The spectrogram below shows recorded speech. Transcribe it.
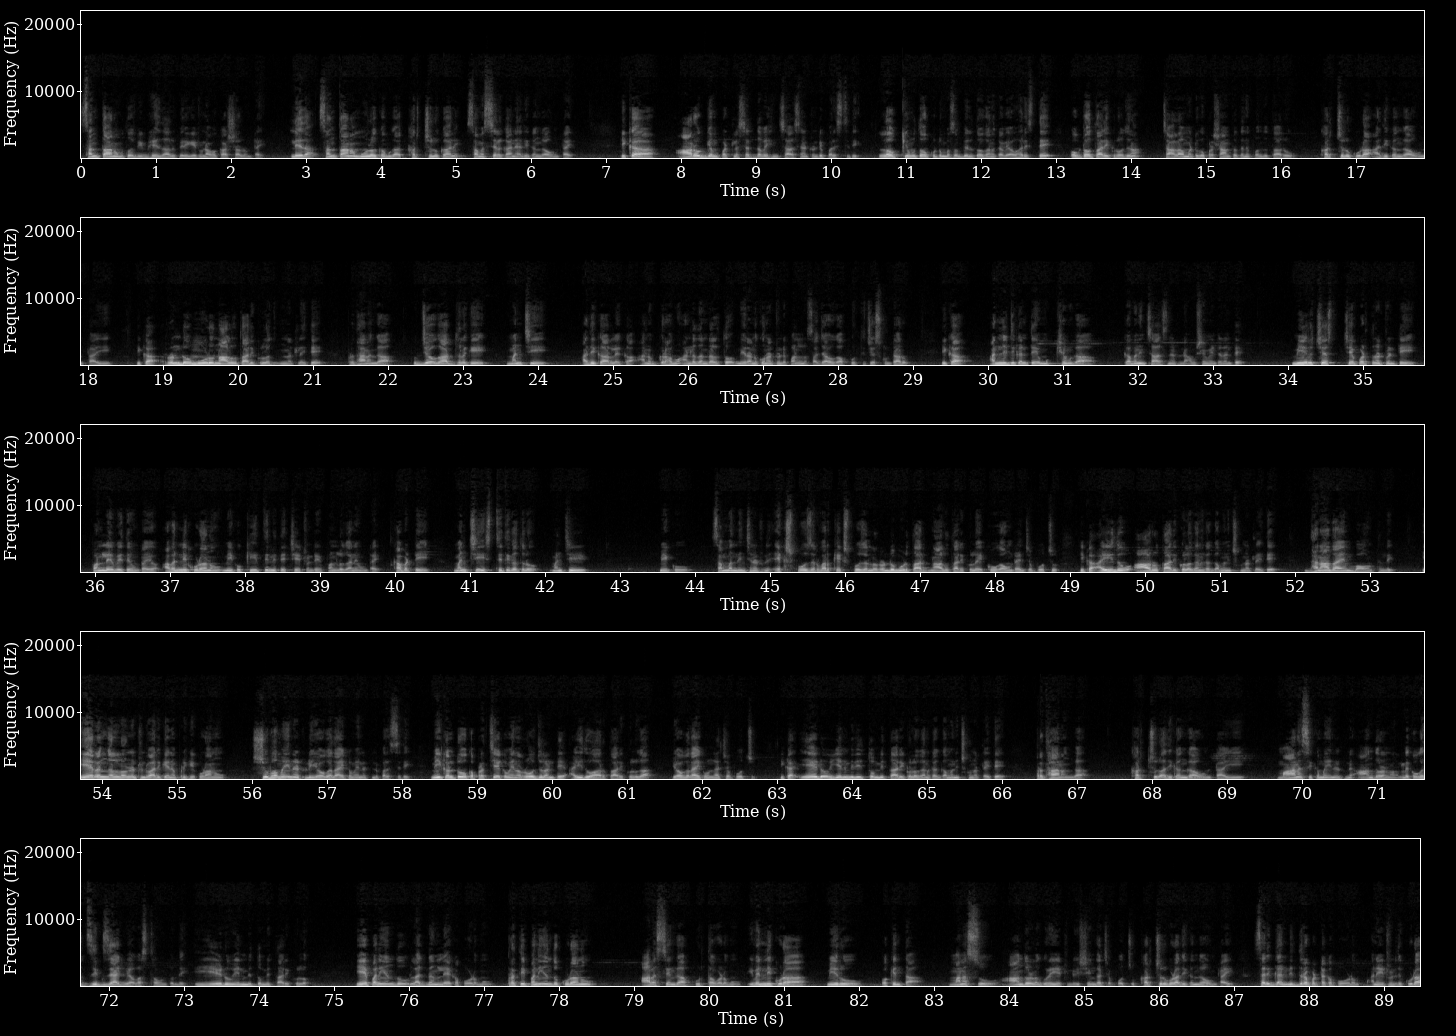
సంతానంతో విభేదాలు పెరిగేటువంటి అవకాశాలు ఉంటాయి లేదా సంతాన మూలకంగా ఖర్చులు కానీ సమస్యలు కానీ అధికంగా ఉంటాయి. ఇక ఆరోగ్యం పట్ల శ్రద్ధ వహించాల్సినటువంటి పరిస్థితి. లౌక్యముతో కుటుంబ సభ్యులతో కనుక వ్యవహరిస్తే ఒకటో తారీఖు రోజున చాలా మటుకు ప్రశాంతతని పొందుతారు. ఖర్చులు కూడా అధికంగా ఉంటాయి. ఇక రెండు మూడు నాలుగు తారీఖులో ఉన్నట్లయితే ప్రధానంగా ఉద్యోగార్థులకి మంచి అధికారుల యొక్క అనుగ్రహము అండదండలతో మీరు అనుకున్నటువంటి పనులను సజావుగా పూర్తి చేసుకుంటారు. ఇక అన్నిటికంటే ముఖ్యంగా గమనించాల్సినటువంటి అంశం ఏంటంటే మీరు చే చేపడుతున్నటువంటి పనులు ఏవైతే ఉంటాయో అవన్నీ కూడాను మీకు కీర్తిని తెచ్చేటువంటి పనులుగానే ఉంటాయి. కాబట్టి మంచి స్థితిగతులు మంచి మీకు సంబంధించినటువంటి ఎక్స్పోజర్ వర్క్ ఎక్స్పోజర్లో రెండు మూడు తారీ నాలుగు తారీఖుల్లో ఎక్కువగా ఉంటాయని చెప్పవచ్చు. ఇక ఐదు ఆరు తారీఖులో కనుక గమనించుకున్నట్లయితే ధనాదాయం బాగుంటుంది. ఏ రంగంలో ఉన్నటువంటి వారికి అయినప్పటికీ కూడాను శుభమైనటువంటి యోగదాయకమైనటువంటి పరిస్థితి. మీకంటూ ఒక ప్రత్యేకమైన రోజులంటే ఐదు ఆరు తారీఖులుగా యోగదాయకంగా చెప్పవచ్చు. ఇక ఏడు ఎనిమిది తొమ్మిది తారీఖులో కనుక గమనించుకున్నట్లయితే ప్రధానంగా ఖర్చులు అధికంగా ఉంటాయి. మానసికమైనటువంటి ఆందోళన అంటే ఒక జిగ్జాగ్ వ్యవస్థ ఉంటుంది ఈ ఏడు ఎనిమిది తొమ్మిది తారీఖుల్లో. ఏ పని ఎందు లగ్నం లేకపోవడము ప్రతి పని ఎందు కూడాను ఆలస్యంగా పూర్తవ్వడము ఇవన్నీ కూడా మీరు ఒకంత మనస్సు ఆందోళన గురయ్యేటువంటి విషయంగా చెప్పవచ్చు. ఖర్చులు కూడా అధికంగా ఉంటాయి. సరిగ్గా నిద్ర పట్టకపోవడం అనేటువంటిది కూడా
